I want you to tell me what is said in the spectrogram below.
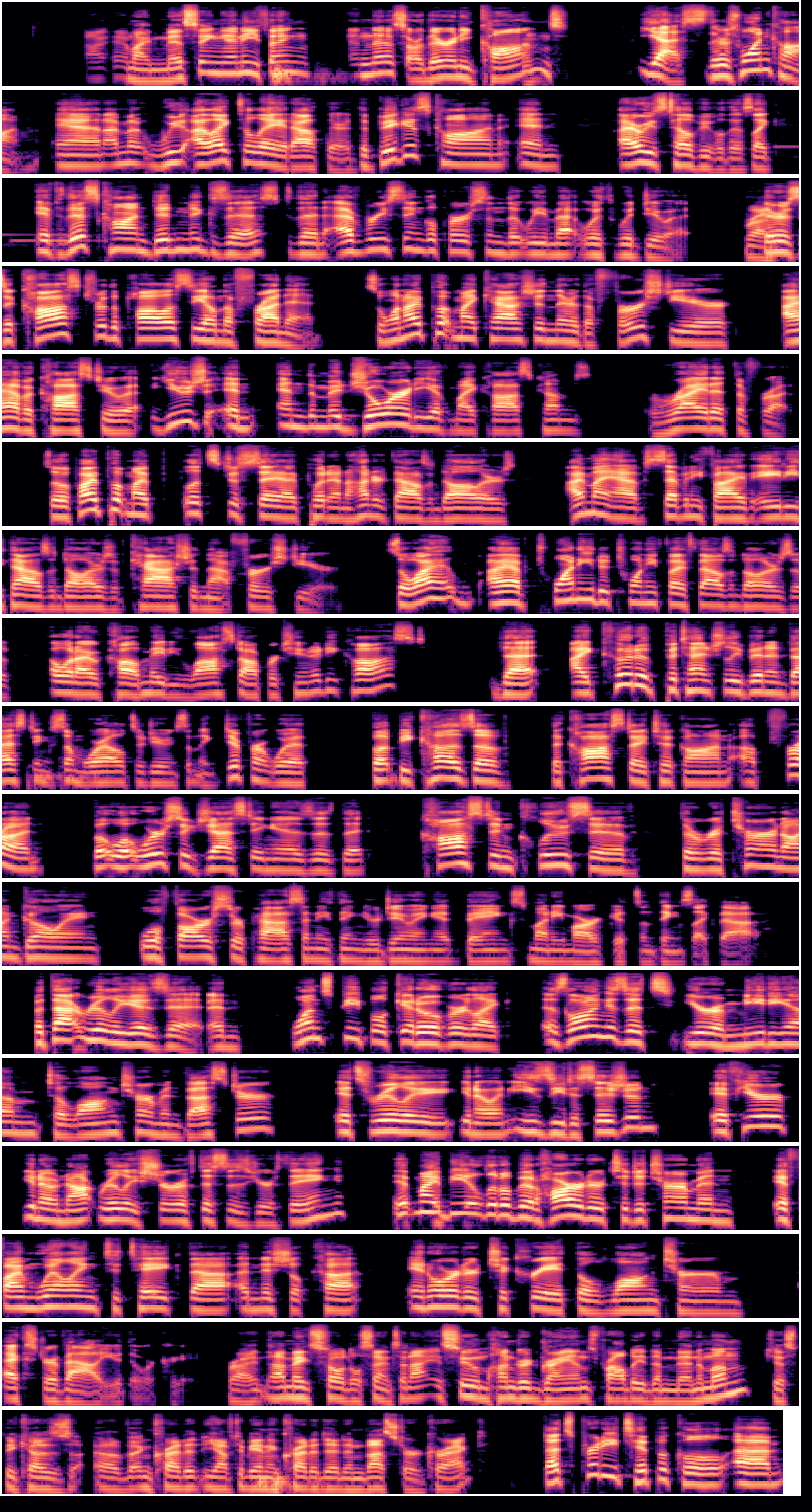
Am I missing anything in this? Are there any cons? Yes, there's one con, and I'm gonna we I like to lay it out there. The biggest con, and I always tell people this, like if this con didn't exist, then every single person that we met with would do it. Right. There's a cost for the policy on the front end. So when I put my cash in there the first year, I have a cost to it. Usually and and the majority of my cost comes right at the front. So if I put my let's just say I put in $100,000, I might have $75, $80,000 of cash in that first year. So I I have twenty to twenty five thousand dollars of oh, what I would call maybe lost opportunity cost that I could have potentially been investing somewhere mm-hmm. else or doing something different with, but because of the cost I took on up front. But what we're suggesting is is that cost inclusive, the return ongoing will far surpass anything you're doing at banks, money markets, and things like that. But that really is it. And once people get over like, as long as it's you're a medium to long term investor, it's really, you know, an easy decision. If you're, you know, not really sure if this is your thing, it might be a little bit harder to determine if I'm willing to take that initial cut in order to create the long-term extra value that we're creating. Right. That makes total sense. And I assume 100 grand's probably the minimum just because of accredited, you have to be an Mm-hmm. accredited investor, correct? That's pretty typical. Um,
